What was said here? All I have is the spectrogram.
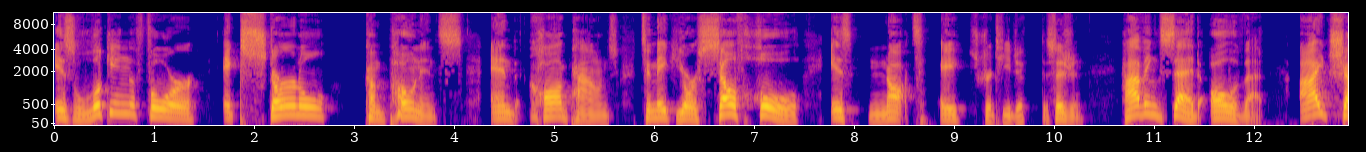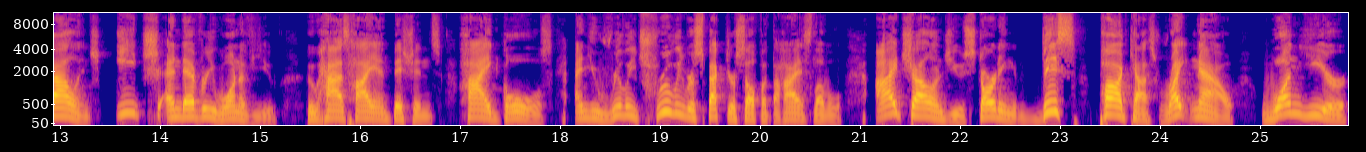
is looking for external components and compounds to make yourself whole is not a strategic decision. Having said all of that, I challenge each and every one of you who has high ambitions, high goals, and you really truly respect yourself at the highest level. I challenge you starting this podcast right now, one year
